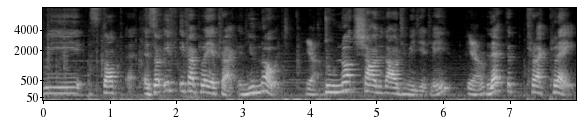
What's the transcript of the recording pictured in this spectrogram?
we stop. Uh, So if, if I play a track and you know it, Yeah. do not shout it out immediately. Yeah. Let the track play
